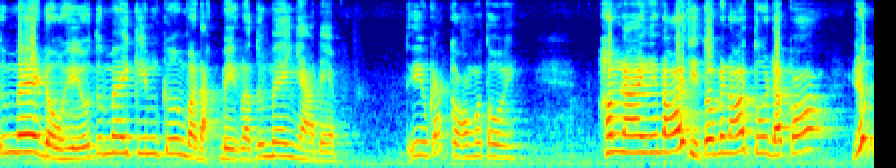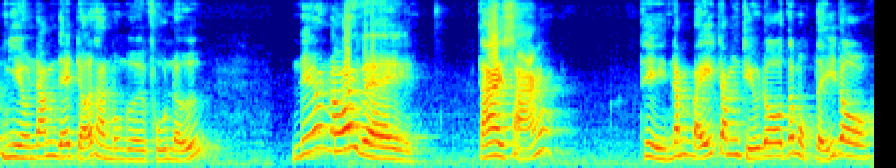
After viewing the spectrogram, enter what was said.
tôi mê đồ hiệu, tôi mê kim cương và đặc biệt là tôi mê nhà đẹp yêu các con của tôi. Hôm nay nói thì tôi mới nói tôi đã có rất nhiều năm để trở thành một người phụ nữ. Nếu nói về tài sản thì năm bảy trăm triệu đô tới một tỷ đô,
